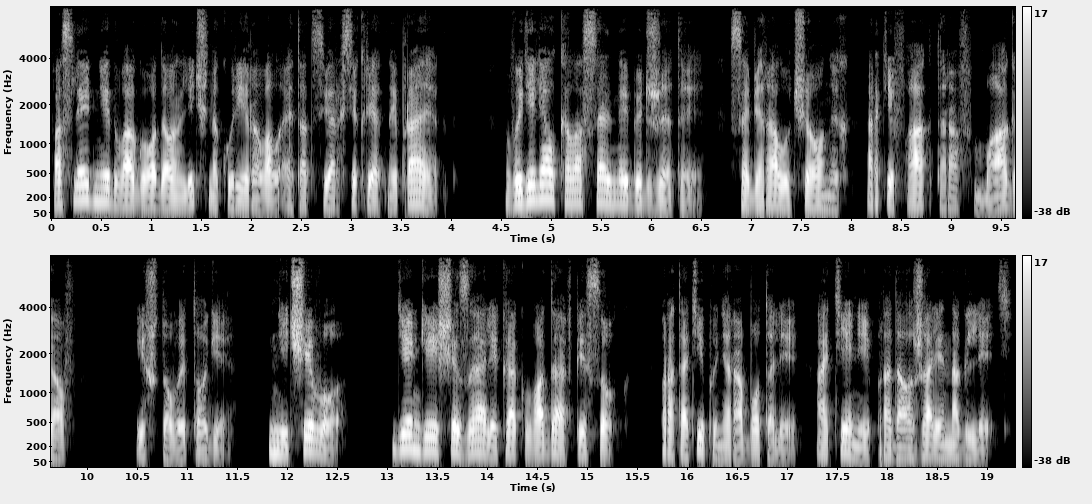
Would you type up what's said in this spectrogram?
Последние два года он лично курировал этот сверхсекретный проект, выделял колоссальные бюджеты, собирал ученых, артефакторов, магов. И что в итоге? Ничего. Деньги исчезали, как вода в песок. Прототипы не работали, а тени продолжали наглеть.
